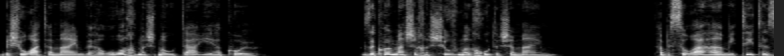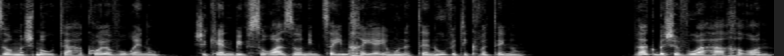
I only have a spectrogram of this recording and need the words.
בשורת המים והרוח משמעותה היא הכל. זה כל מה שחשוב מלכות השמיים. הבשורה האמיתית הזו משמעותה הכל עבורנו, שכן בבשורה זו נמצאים חיי אמונתנו ותקוותנו. רק בשבוע האחרון,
